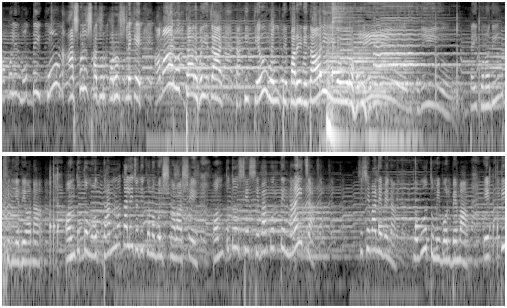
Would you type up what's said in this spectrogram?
নকলের মধ্যেই কোন আসল সাধুর পরশ লেগে আমার উদ্ধার হয়ে যায় তা কি কেউ বলতে পারেনি তাই গৌর হরি তাই কোনোদিন ফিরিয়ে দিও না। অন্তত মধ্যাহ্নকালে যদি কোনো বৈষ্ণব আসে, অন্তত সে সেবা করতে নাই চা সে সেবা নেবে না। তবুও তুমি বলবে, মা, একটি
